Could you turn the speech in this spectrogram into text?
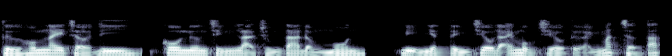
từ hôm nay trở đi, cô nương chính là chúng ta đồng môn, bị nhiệt tình chiêu đãi mục triều từ ánh mắt trở tắt,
